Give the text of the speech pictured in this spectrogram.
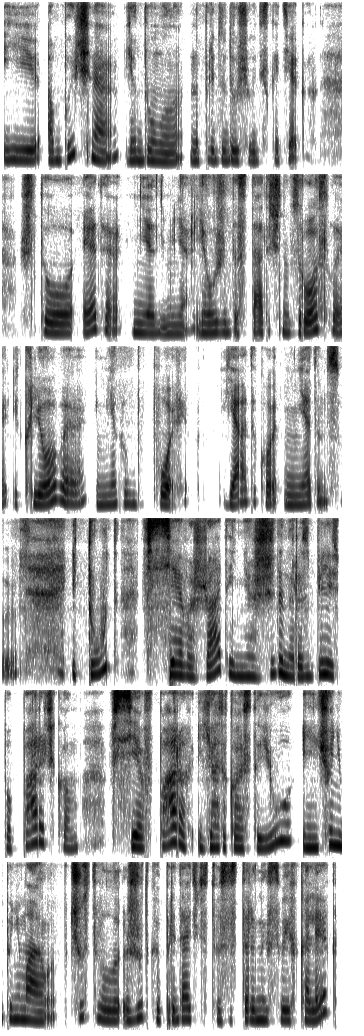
и обычно я думала на предыдущих дискотеках, что это не для меня. Я уже достаточно взрослая и клевая, и мне как бы пофиг я такое не танцую. И тут все вожатые неожиданно разбились по парочкам, все в парах, и я такая стою и ничего не понимаю. Чувствовала жуткое предательство со стороны своих коллег,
